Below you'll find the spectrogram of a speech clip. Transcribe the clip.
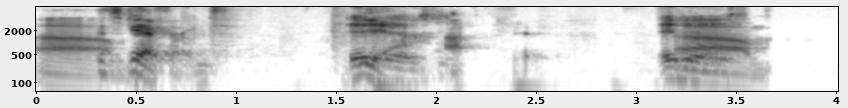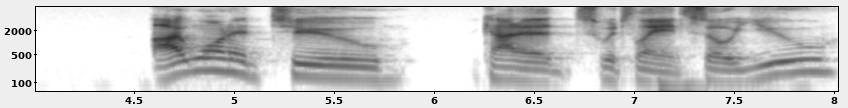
um, it's different. It yeah, is. It um, is. I wanted to kind of switch lanes. So you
